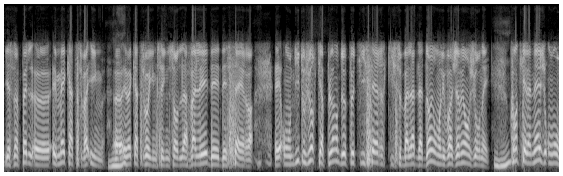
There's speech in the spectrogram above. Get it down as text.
Il y a ce qu'on appelle Emek Atzvaim. Emek Atzvaim, c'est une sorte de la vallée des, des cerfs. Et on dit toujours qu'il y a plein de petits cerfs qui se baladent là-dedans et on les voit jamais en journée. Mm -hmm. Quand il y a la neige, on,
